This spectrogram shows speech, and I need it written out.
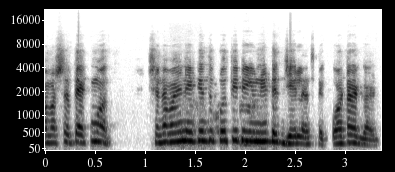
আমার সাথে একমত। সেনাবাহিনীর কিন্তু প্রতিটা ইউনিটের জেল আছে কোয়ার্টার গার্ড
